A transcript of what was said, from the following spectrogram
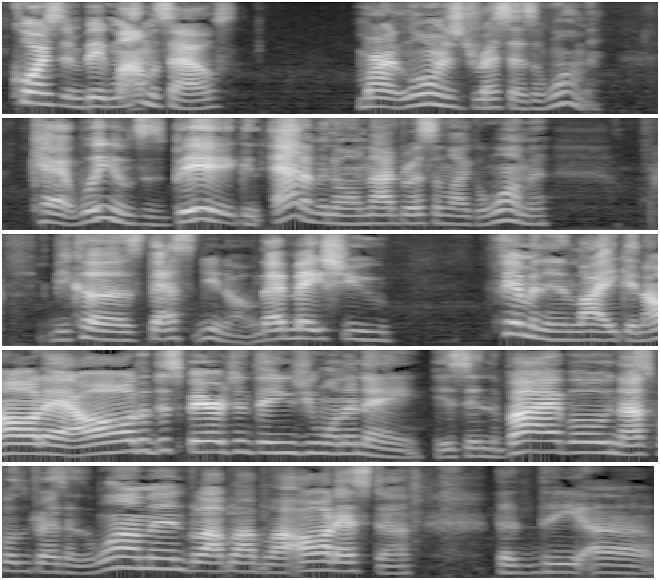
Of course, in Big Mama's House, Martin Lawrence dressed as a woman. Katt Williams is big and adamant on not dressing like a woman because that's, you know, that makes you feminine like and all that, all the disparaging things you want to name. It's in the Bible, you're not supposed to dress as a woman, blah, blah, blah, all that stuff. The, the, uh,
